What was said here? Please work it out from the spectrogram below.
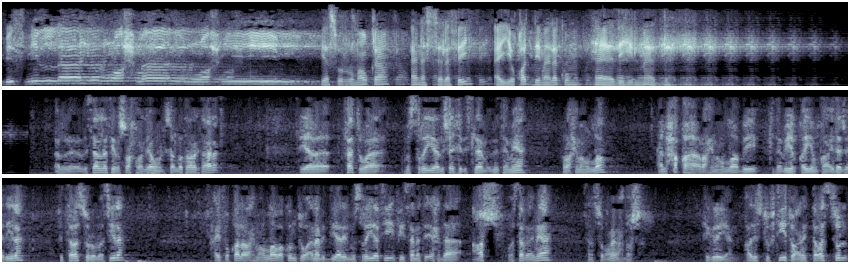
بسم الله الرحمن الرحيم. يسر موقع أنا السلفي أن يقدم لكم هذه المادة. الرسالة التي نشرحها اليوم إن شاء الله تبارك وتعالى هي فتوى مصرية لشيخ الإسلام ابن تيمية رحمه الله. ألحقها رحمه الله بكتابه القيم قاعدة جديدة في التوسل والوسيلة. حيث قال رحمه الله وكنت أنا بالديار المصرية في سنة 11 و700 سنة 711 هجريا. قد استفتيت عن التوسل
